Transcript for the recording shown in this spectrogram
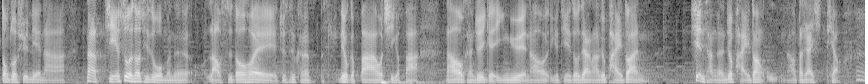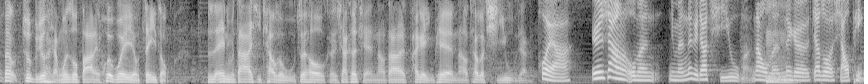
动作训练啊。那结束的时候，其实我们的老师都会就是可能六个八或七个八，然后可能就一个音乐，然后一个节奏这样，然后就排一段，现场可能就排一段舞，然后大家一起跳。嗯，那就不就想问说，芭蕾会不会有这一种？就是哎，你们大家一起跳个舞，最后可能下课前，然后大家拍个影片，然后跳个起舞这样。会啊，因为像我们你们那个叫起舞嘛，那我们那个叫做小品。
